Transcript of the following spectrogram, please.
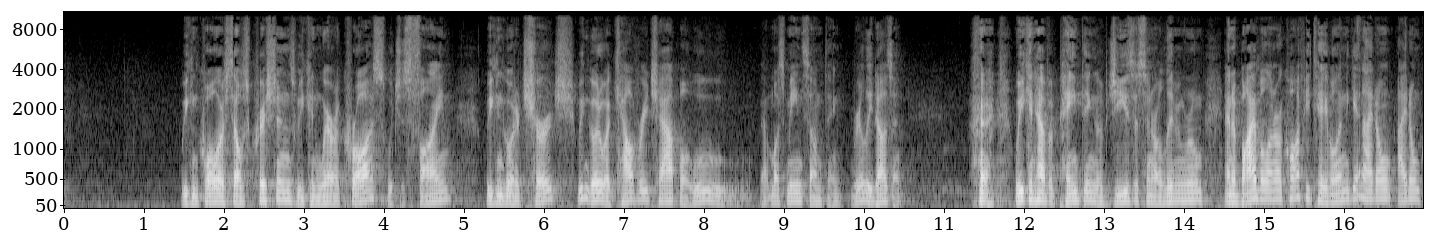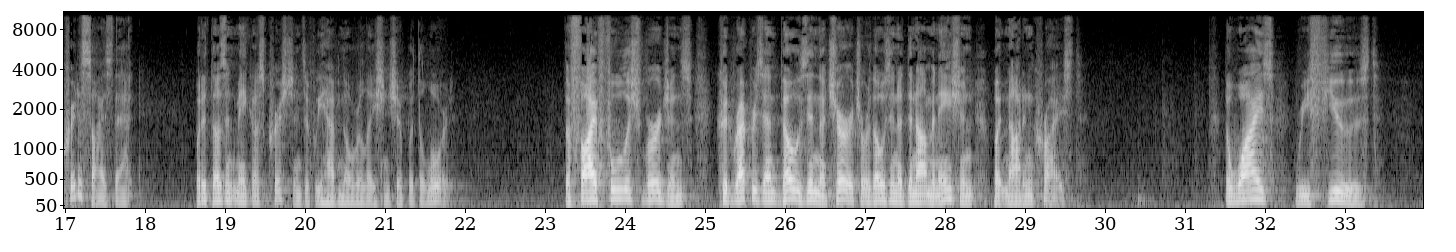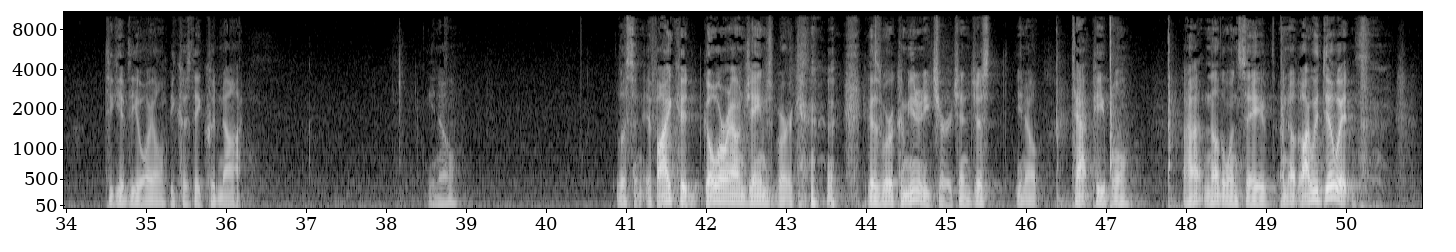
We can call ourselves Christians. We can wear a cross, which is fine. We can go to church. We can go to a Calvary chapel. Ooh, that must mean something. Really doesn't. we can have a painting of Jesus in our living room and a Bible on our coffee table. And again, I don't, I don't criticize that. But it doesn't make us Christians if we have no relationship with the Lord. The five foolish virgins could represent those in the church or those in a denomination, but not in Christ. The wise refused to give the oil because they could not. You know? Listen, if I could go around Jamesburg, because we're a community church, and just, you know, tap people, uh, another one saved, another, I would do it.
